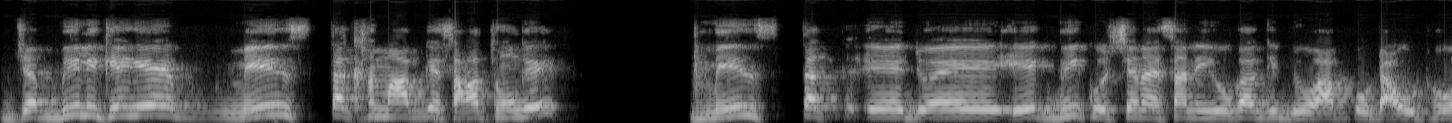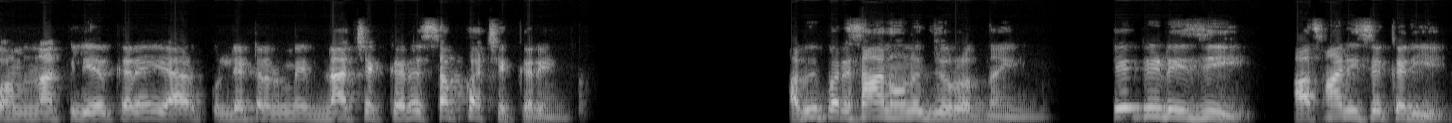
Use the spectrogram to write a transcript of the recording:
जब भी लिखेंगे मेंस तक हम आपके साथ होंगे। मेंस तक जो है, एक भी क्वेश्चन ऐसा नहीं होगा कि जो आपको डाउट हो, हम ना क्लियर करें या लेटर में ना चेक करें, सबका चेक करेंगे। अभी परेशान होने की ज़रूरत नहीं है। टेक इट इजी आसानी से करिए।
